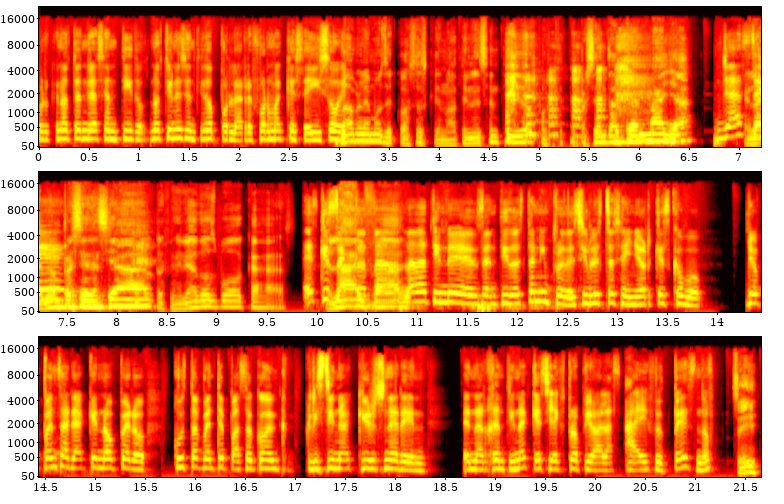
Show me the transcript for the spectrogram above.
porque no tendría sentido. No tiene sentido por la reforma que se hizo. No hablemos de cosas que no tienen sentido, porque te presenta el plan Maya, ya el avión presidencial, refinería dos bocas. Es que exacto, nada, tiene sentido. Es tan impredecible este señor que es como. Yo pensaría que no, pero justamente pasó con Cristina Kirchner en, en Argentina, que sí expropió a las AFPs, ¿no? Sí,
